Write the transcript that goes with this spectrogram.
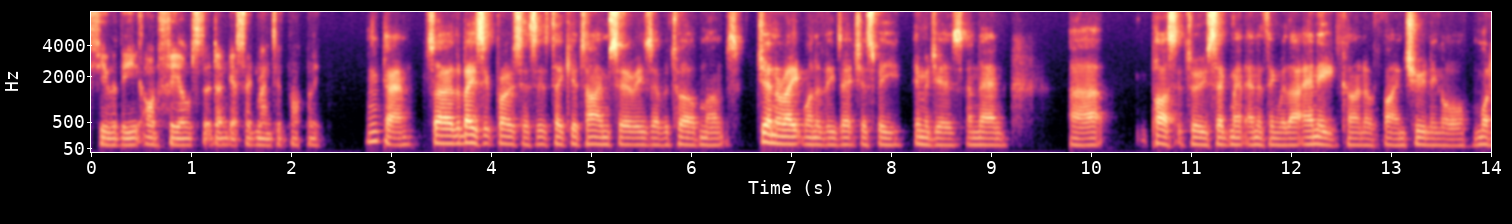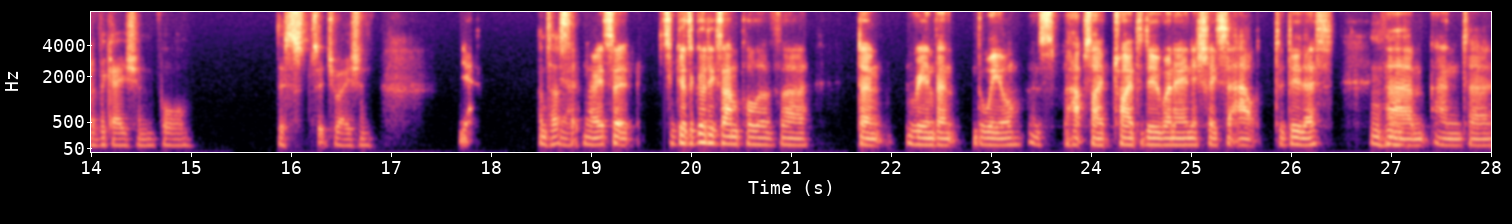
a few of the odd fields that don't get segmented properly. Okay, so the basic process is take your time series over 12 months, generate one of these HSV images, and then uh, pass it through, segment anything without any kind of fine tuning or modification for this situation. Yeah, fantastic. Yeah, no, it's a it's a good a good example of uh, don't reinvent the wheel, as perhaps I tried to do when I initially set out to do this, mm-hmm. um, and uh,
